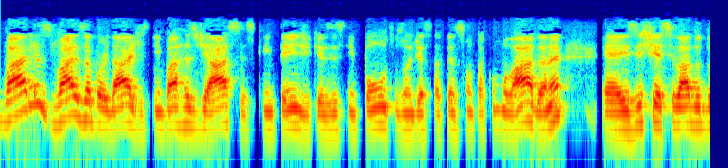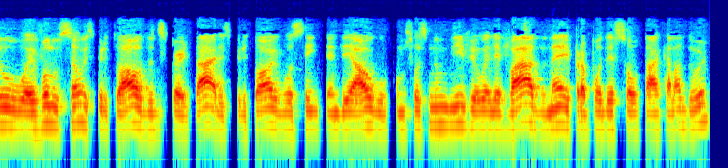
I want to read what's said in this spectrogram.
várias, várias abordagens, tem barras de ácias que entende que existem pontos onde essa tensão está acumulada, né? É, existe esse lado do evolução espiritual, do despertar espiritual e você entender algo como se fosse num nível elevado, né? E para poder soltar aquela dor.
